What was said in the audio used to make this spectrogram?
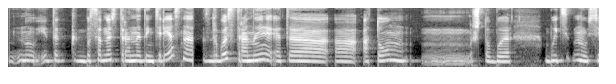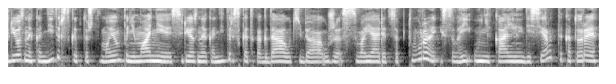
Ну, это как бы с одной стороны это интересно, с другой стороны это а, о том, чтобы быть ну, серьезной кондитерской, потому что в моем понимании серьезная кондитерская это когда у тебя уже своя рецептура и свои уникальные десерты, которые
